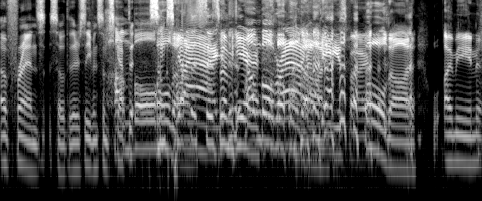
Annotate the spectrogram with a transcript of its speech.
of friends. So there's even some, skepti- Humble some skepticism here. Humble brag on Katie's part. hold on. I mean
